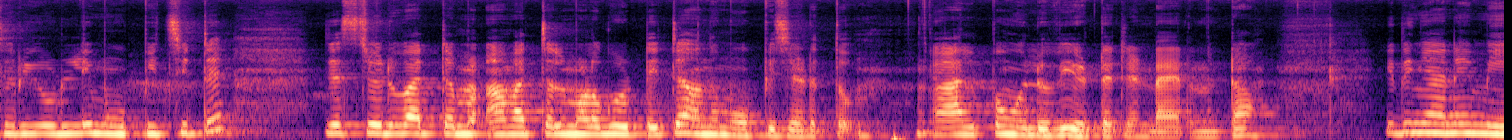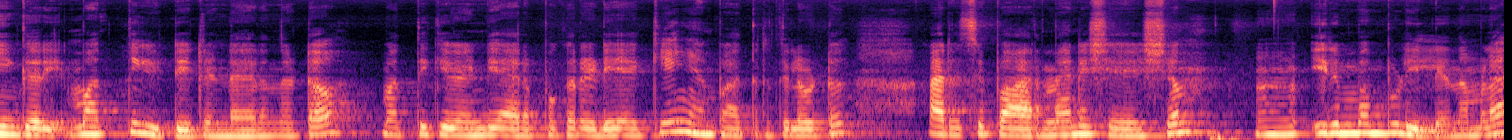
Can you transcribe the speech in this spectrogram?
ചെറിയ ഉള്ളി മൂപ്പിച്ചിട്ട് ജസ്റ്റ് ഒരു വറ്റ വറ്റൽ മുളക് ഇട്ടിട്ട് ഒന്ന് മൂപ്പിച്ചെടുത്തു. അല്പം ഉലുവി ഇട്ടിട്ടുണ്ടായിരുന്നു കേട്ടോ ഇത് ഞാൻ മീൻ കറി മത്തി കിട്ടിയിട്ടുണ്ടായിരുന്നു കേട്ടോ മത്തിക്ക് വേണ്ടി അരപ്പൊക്കെ റെഡിയാക്കി ഞാൻ പാത്രത്തിലോട്ട് അരച്ച് പാർന്നതിന് ശേഷം ഉം, ഇരുമ്പമ്പുളി ഇല്ലേ നമ്മളെ?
